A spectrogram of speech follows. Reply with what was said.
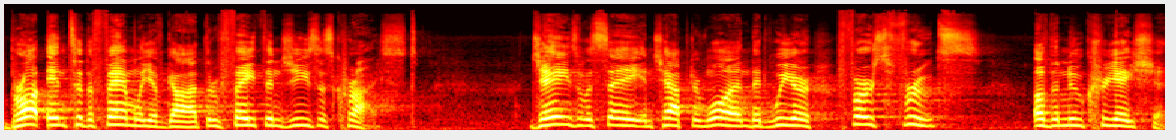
brought into the family of God through faith in Jesus Christ, James would say in chapter 1 that we are first fruits of the new creation.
